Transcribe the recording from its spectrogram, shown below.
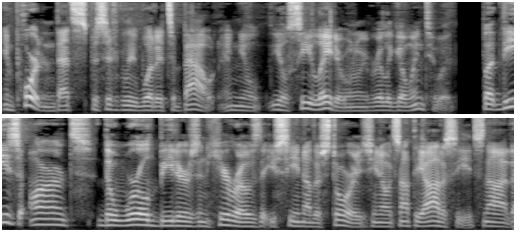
important. That's specifically what it's about, and you'll you'll see later when we really go into it. But these aren't the world beaters and heroes that you see in other stories. You know, it's not the Odyssey. It's not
